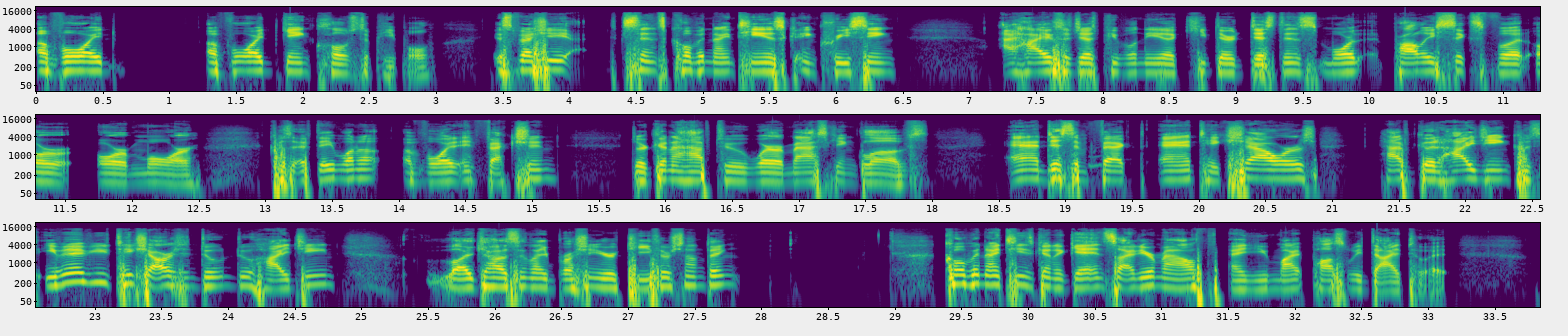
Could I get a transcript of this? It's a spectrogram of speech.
avoid avoid getting close to people, especially since COVID nineteen is increasing. I highly suggest people need to keep their distance more, probably six foot or or more, because if they want to avoid infection, they're to have to wear a mask and gloves and disinfect and take showers, have good hygiene. Because even if you take showers and don't do hygiene, like as in like brushing your teeth or something, COVID 19 is going to get inside your mouth and you might possibly die to it.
